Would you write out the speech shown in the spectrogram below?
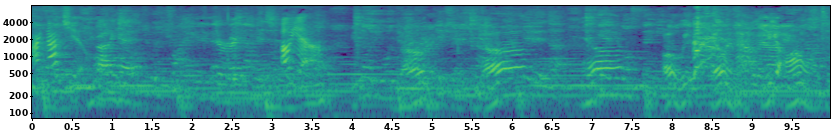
I got You you. gotta get your recognition. Oh yeah. Yo, yo, yo. Oh, we killing it. We on one too.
